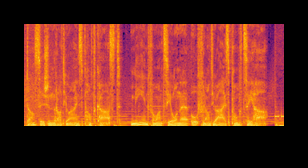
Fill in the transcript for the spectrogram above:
Das ist ein Radio 1 Podcast. Mehr Informationen auf radio1.ch.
